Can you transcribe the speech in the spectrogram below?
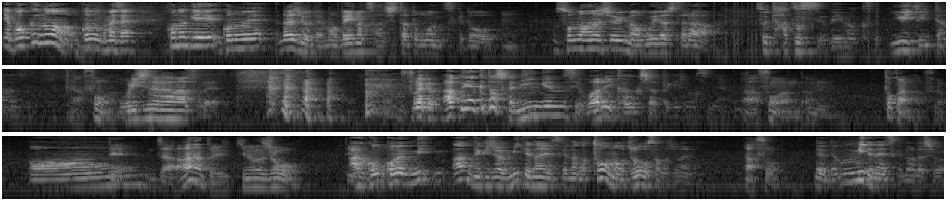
や、僕の、この、ごめんなさい。このゲー、このラジオでもベイマックス話したと思うんですけど、その話を今思い出したら、それって初っすよ、ベイマックス。唯一言ったのはず。あ、そうなのオリジナルだな、それ。だから悪役確か人間ですよ。悪い科学者だった気がしますね。あ、そうなんだ。うん。とかなんですよ。あー。で、じゃあ、アナと雪の女王あごごめんみアンの劇場見てないんですけどなんか唐の女王様じゃないの？あそうだよね見てないですけど私は。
